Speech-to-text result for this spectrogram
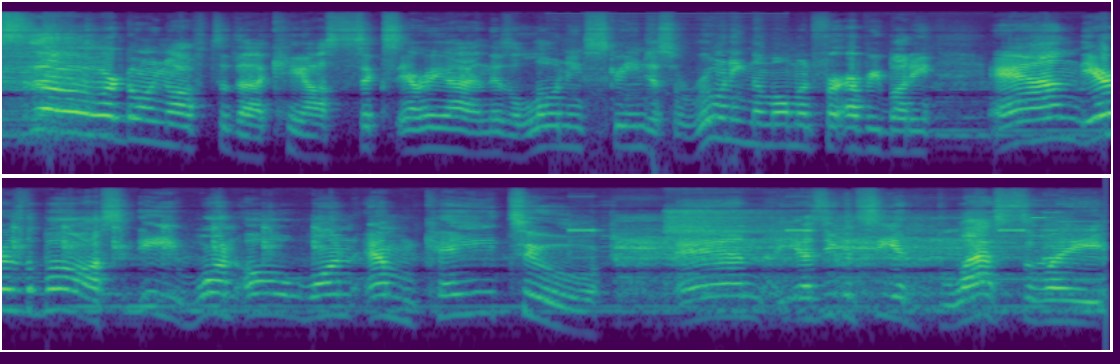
So, we're going off to the Chaos 6 area, and there's a loading screen just ruining the moment for everybody. And here's the boss, E E101MK2. And as you can see, it blasts away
